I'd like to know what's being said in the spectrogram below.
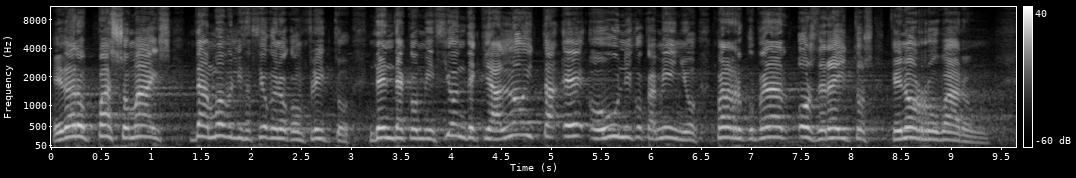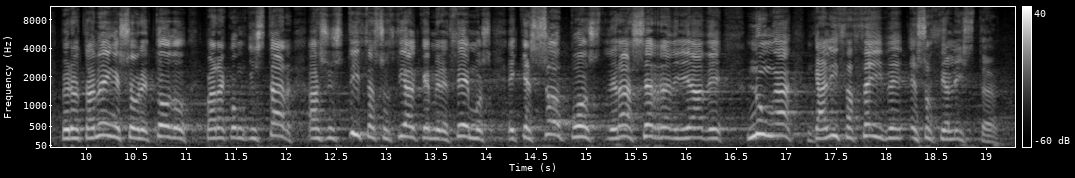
e dar o paso máis da movilización e no conflito, dende a convicción de que a loita é o único camiño para recuperar os dereitos que nos roubaron pero tamén e sobre todo para conquistar a xustiza social que merecemos e que só poderá ser realidade nunha Galiza ceibe e socialista.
